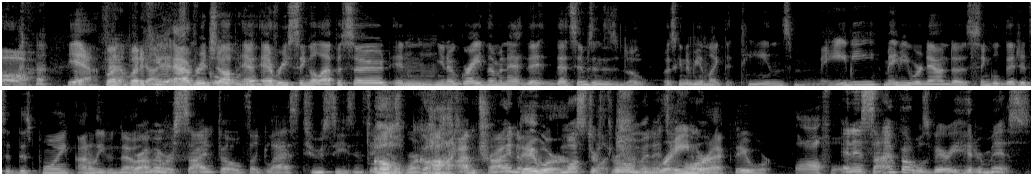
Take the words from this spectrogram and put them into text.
oh, yeah. But Family but if Guy you some average up e- golden- every single episode and Mhm. you know grade them, and that, that, that Simpsons is low. That's going to be in Mhm. like the teens, maybe. Maybe we're down to single digits at this point. I don't even know. Where I remember Seinfeld's like last two seasons. They Oh, just weren't. God. I'm trying to they were muster a through them, and it's train hard. wreck. They were awful. And then Seinfeld was very hit or miss.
